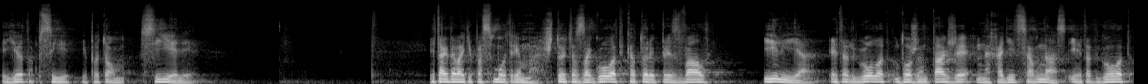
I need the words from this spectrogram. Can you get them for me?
ее-то псы и потом съели. Итак, давайте посмотрим, что это за голод, который призвал Илья, этот голод должен также находиться в нас. И этот голод,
